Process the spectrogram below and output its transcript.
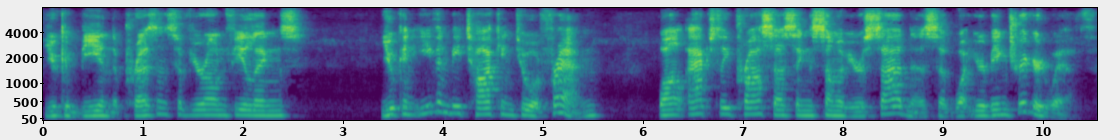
You can be in the presence of your own feelings. You can even be talking to a friend while actually processing some of your sadness of what you're being triggered with.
